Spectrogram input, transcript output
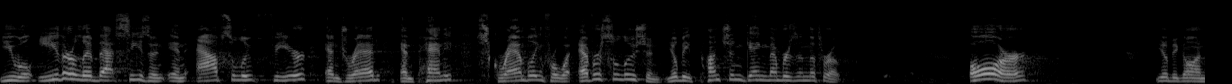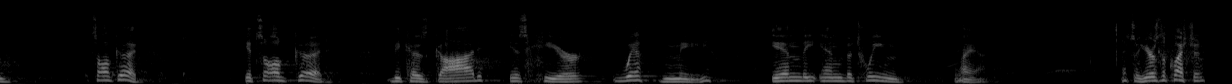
You will either live that season in absolute fear and dread and panic, scrambling for whatever solution. You'll be punching gang members in the throat. Or you'll be going, it's all good. It's all good because God is here with me in the in between land. And so here's the question.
